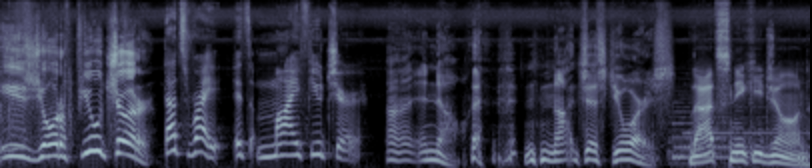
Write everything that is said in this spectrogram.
is your future. That's right. It's my future. Uh, no, not just yours. That's Sneaky John.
